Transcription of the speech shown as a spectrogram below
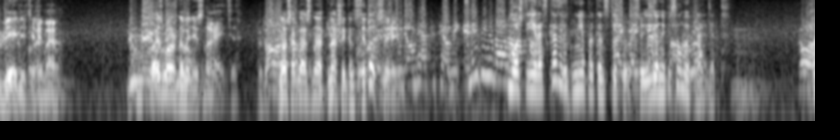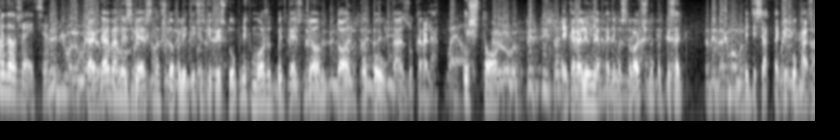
Видите ли, мэм? Возможно, вы не знаете. Но согласно нашей Конституции, Можете не рассказывать мне про Конституцию. Ее написал мой прадед. Продолжайте. тогда вам известно, что политический преступник может быть казнен только по указу короля. И что? И королю необходимо срочно подписать 50 таких указов.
